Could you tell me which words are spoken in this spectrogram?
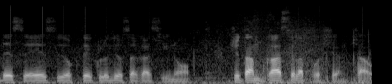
DCS, Dr Claudio Saracino. Je t'embrasse, à la prochaine. Ciao.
